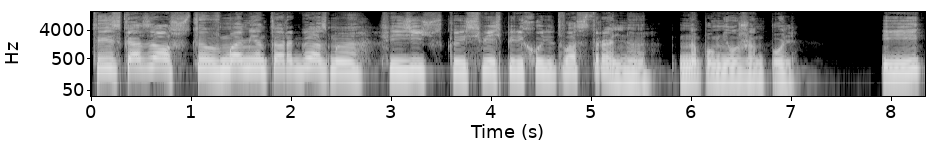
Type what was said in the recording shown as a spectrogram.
ты сказал, что в момент оргазма физическая связь переходит в астральную», — напомнил Жан-Поль. «И?»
